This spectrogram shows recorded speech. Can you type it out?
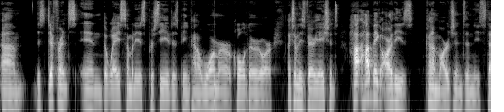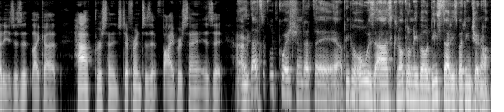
um, this difference in the way somebody is perceived as being kind of warmer or colder, or like some of these variations, how how big are these kind of margins in these studies? Is it like a half percentage difference? Is it five percent? Is it I mean, that's a good question that uh, people always ask, not only about these studies but in general.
